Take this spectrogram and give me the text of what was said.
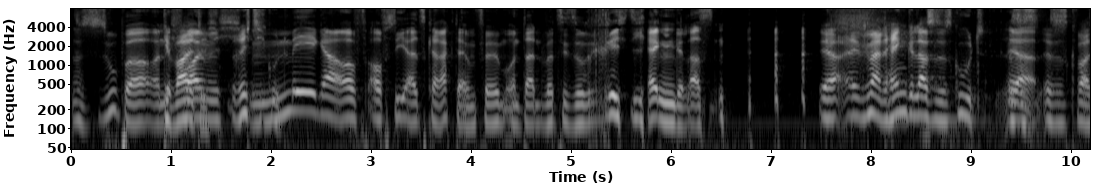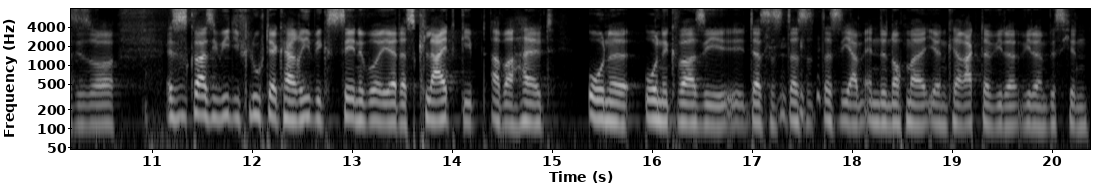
super und Gewaltig. ich freue mich richtig gut. mega auf, auf sie als Charakter im Film und dann wird sie so richtig hängen gelassen. Ja, ich meine, hängen gelassen ist gut. Es, ja. ist, es ist quasi so, es ist quasi wie die Fluch der Karibik-Szene, wo er ja das Kleid gibt, aber halt ohne, ohne quasi, dass, es, dass, dass sie am Ende nochmal ihren Charakter wieder, wieder ein bisschen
